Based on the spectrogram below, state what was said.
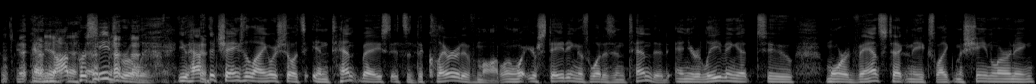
and not procedurally. You have to change the language so it's intent-based, it's a declarative model, and what you're stating is what is intended, and you're leaving it to more advanced techniques like machine learning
